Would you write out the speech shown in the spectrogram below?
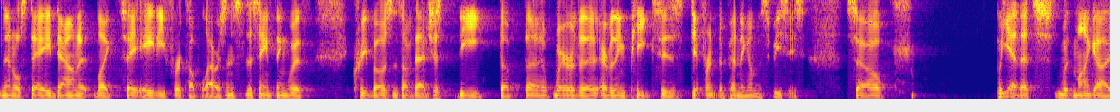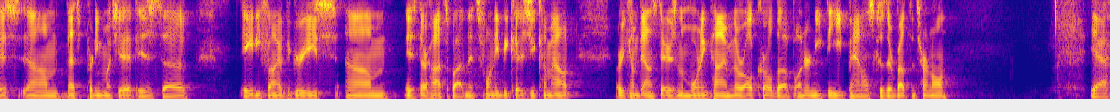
then it'll stay down at like say 80 for a couple hours. And it's the same thing with crebos and stuff like that just the the the where the everything peaks is different depending on the species. So but yeah that's with my guys um, that's pretty much it is uh, 85 degrees um, is their hotspot and it's funny because you come out or you come downstairs in the morning time they're all curled up underneath the heat panels because they're about to turn on Yeah,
